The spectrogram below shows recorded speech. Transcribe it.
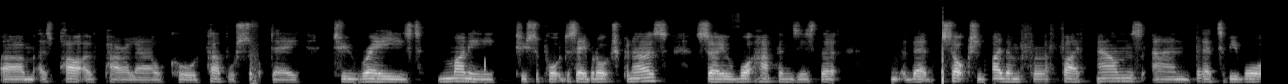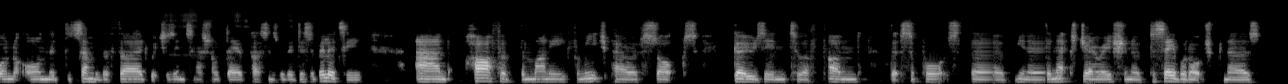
um, as part of Parallel called Purple Sock Day to raise money to support disabled entrepreneurs. So what happens is that the socks you buy them for five pounds and they're to be worn on the December the third, which is International Day of Persons with a Disability. And half of the money from each pair of socks goes into a fund that supports the you know the next generation of disabled entrepreneurs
